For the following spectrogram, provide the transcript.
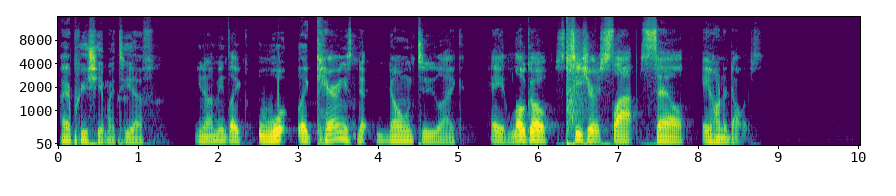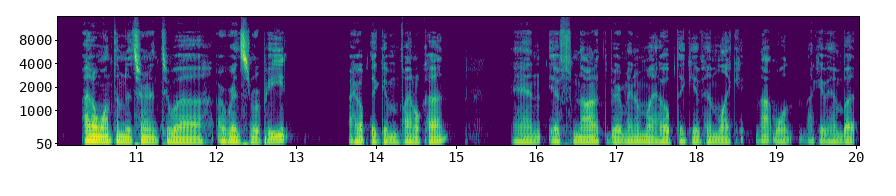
I appreciate my TF. You know what I mean? Like what like Kering is kn- known to like, hey, logo, t-shirt, slap, sell, eight hundred dollars. I don't want them to turn into a, a rinse and repeat. I hope they give him final cut. And if not at the bare minimum, I hope they give him like not well not give him, but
